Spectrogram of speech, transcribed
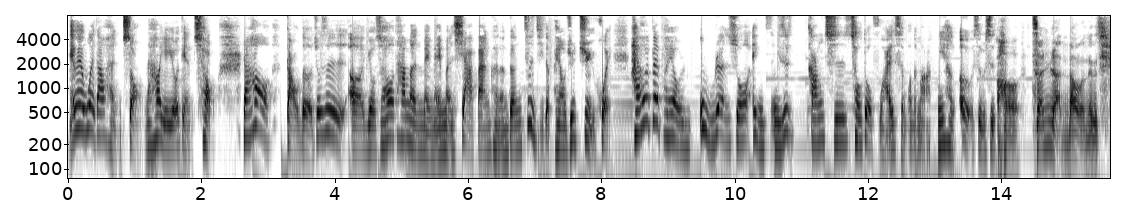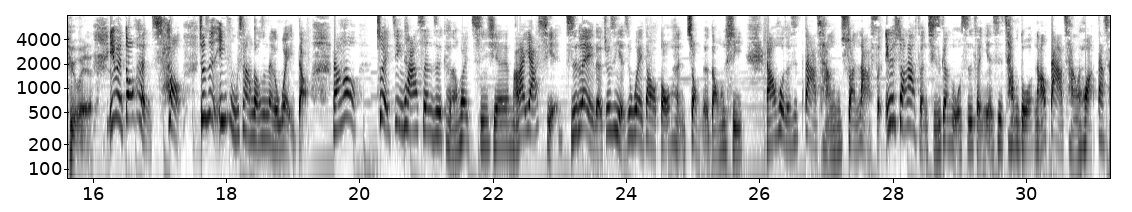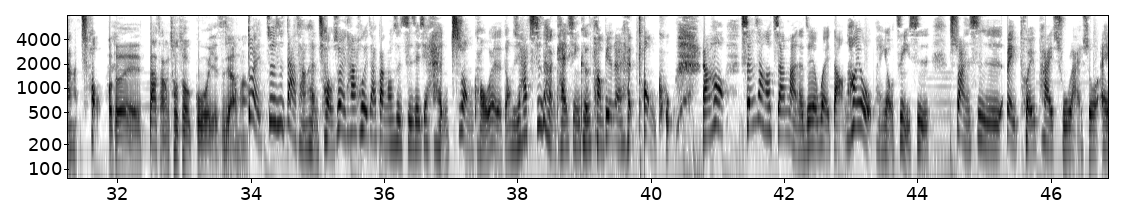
因为味道很重，然后也有点臭，然后搞得就是呃，有时候他们美眉们下班可能跟自己的朋友去聚会，还会被朋友误认说：“哎，你你是刚吃臭豆腐还是什么的吗？你很饿是不是？”哦，沾染到了那个气味了，因为都很臭，就是衣服上都是那个味道，然后。最近他甚至可能会吃一些麻辣鸭血之类的，就是也是味道都很重的东西，然后或者是大肠酸辣粉，因为酸辣粉其实跟螺蛳粉也是差不多。然后大肠的话，大肠很臭哦，对，大肠臭臭锅也是这样吗？对，就是大肠很臭，所以他会在办公室吃这些很重口味的东西，他吃得很开心，可是旁边的人很痛苦，然后身上都沾满了这些味道。然后因为我朋友自己是算是被推派出来说，哎，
